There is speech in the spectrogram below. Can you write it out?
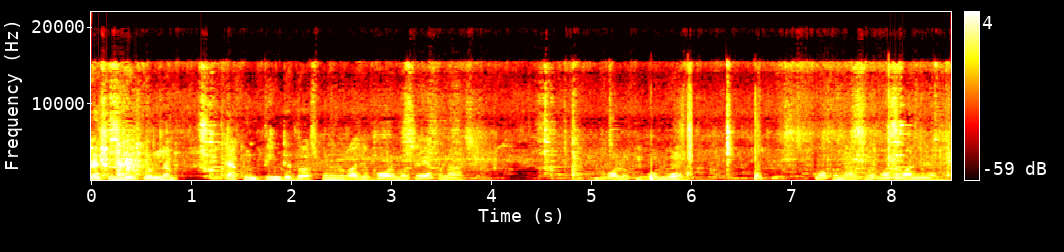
বেসন দিয়ে করলাম। এখন তিনটে দশ পনেরো বাজে বর মশাই এখন আসে। বলো কি বলবে? কখন আসবে ভগবান জানে।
